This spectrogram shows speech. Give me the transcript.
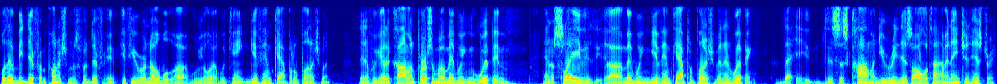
Well, there would be different punishments for different. If, if you were a noble, uh, well, we can't give him capital punishment. Then if we got a common person, well, maybe we can whip him, and a slave, uh, maybe we can give him capital punishment and whipping. That this is common. You read this all the time in ancient history.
